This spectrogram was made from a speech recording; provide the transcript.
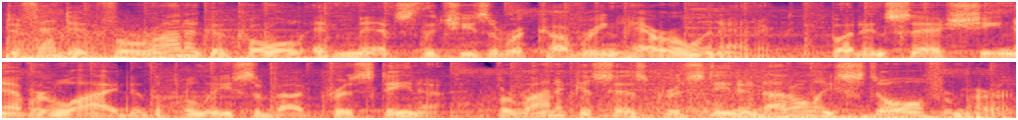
Defendant Veronica Cole admits that she's a recovering heroin addict, but insists she never lied to the police about Christina. Veronica says Christina not only stole from her,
